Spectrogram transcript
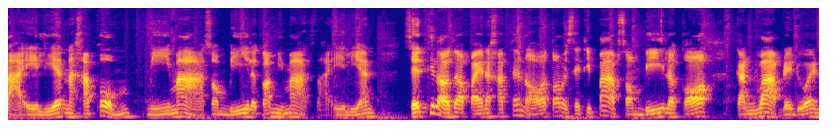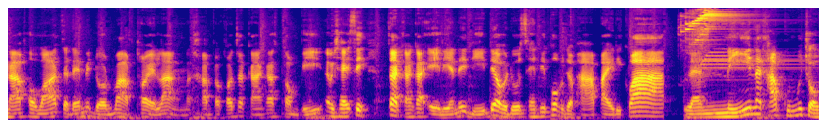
ตาร์เอเลียนนะครับผมมีมาซอมบี้แล้วก็มีมาสตาร์เอเลียนเซตที่เราจะไปนะครับแน่นอนว่าต้องเป็นเซตที่ปราบซอมบี้แล้วก็ กันวาบได้ด้วยนะ เพราะว่าจะได้ไม่โดนวาบถอยล่างนะครับแล้วก็จัดการกับซอมบี้เอ้ยไม่ใช่สิจัดการกับเอเลียนได้ดีเดี๋ยวไปดูเซตที่ผมจะพาไปดีกว่า และนี้นะครับคุณผู้ชม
